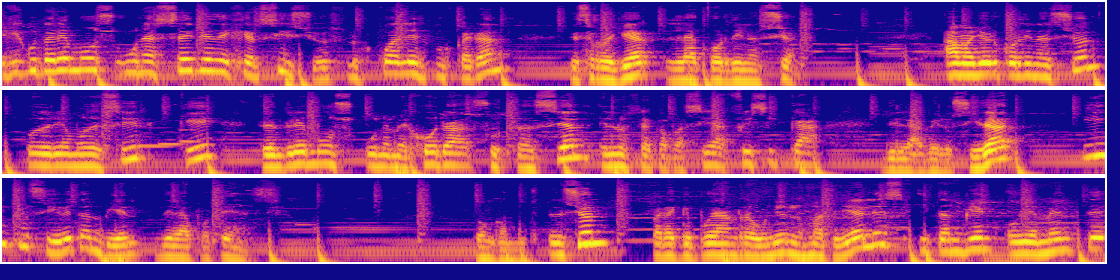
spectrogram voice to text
ejecutaremos una serie de ejercicios los cuales buscarán desarrollar la coordinación a mayor coordinación, podríamos decir que tendremos una mejora sustancial en nuestra capacidad física de la velocidad e inclusive también de la potencia. Pongan mucha atención para que puedan reunir los materiales y también obviamente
